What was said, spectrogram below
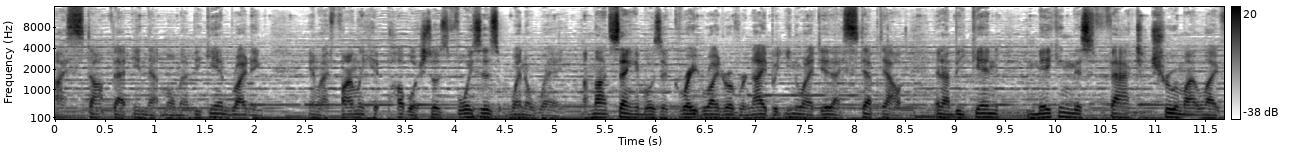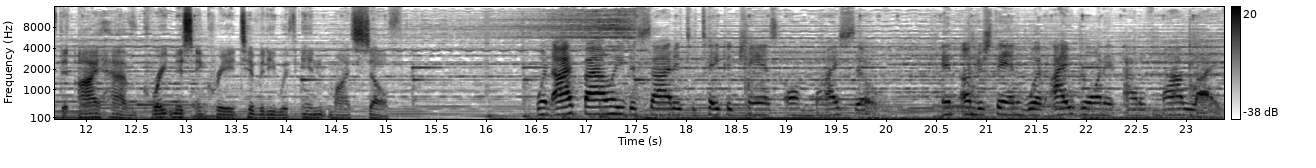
I stopped that in that moment. I began writing and when I finally hit publish, those voices went away. I'm not saying it was a great writer overnight, but you know what I did? I stepped out and I began making this fact true in my life that I have greatness and creativity within myself. When I finally decided to take a chance on myself and understand what I wanted out of my life,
